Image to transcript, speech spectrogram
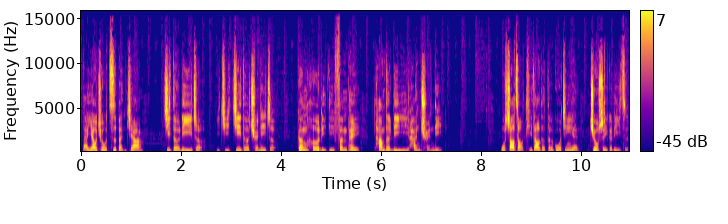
来要求资本家、既得利益者以及既得权利者更合理地分配他们的利益和权利。我稍早提到的德国经验就是一个例子。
